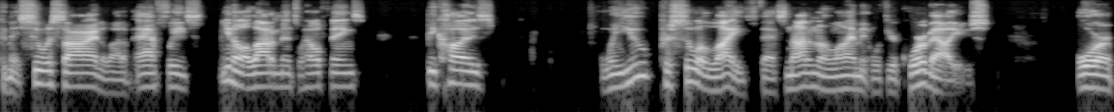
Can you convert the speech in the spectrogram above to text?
commit suicide, a lot of athletes, you know, a lot of mental health things, because when you pursue a life that's not in alignment with your core values or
